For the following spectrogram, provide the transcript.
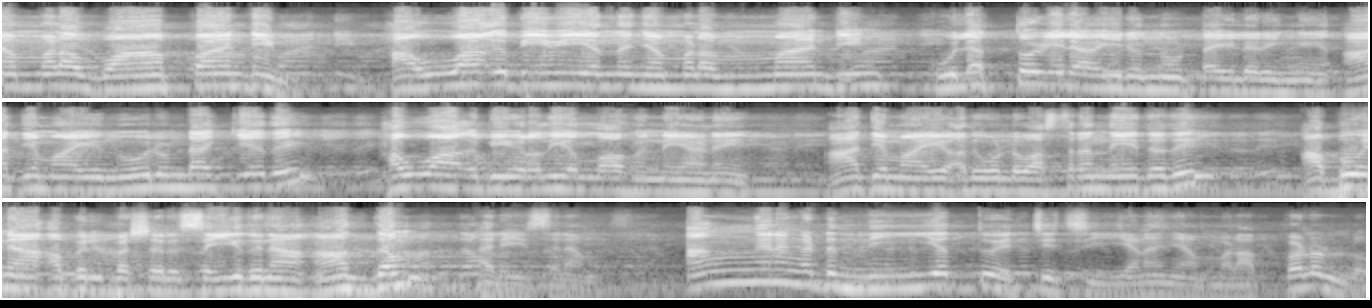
നമ്മളെ വാപ്പാന്റെയും ഹവ്വാ ബീവി എന്ന നമ്മളെ ഉമ്മാന്റെയും കുലത്തൊഴിലായിരുന്നു ടൈലറിങ്. ആദ്യമായി നൂലുണ്ടാക്കിയത് ഹവ്വാ ബീവി റതി അള്ളാഹുനെയാണ് ആദ്യമായി അതുകൊണ്ട് വസ്ത്രം നെയ്തത് അബുന അബുൽ ബഷർ സയ്യിദുന ആദം അലൈഹിസ്സലാം അങ്ങനെ അങ്ങോട്ട് നീയത്ത് വെച്ച് ചെയ്യണം നമ്മൾ അപ്പോഴുള്ളൂ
